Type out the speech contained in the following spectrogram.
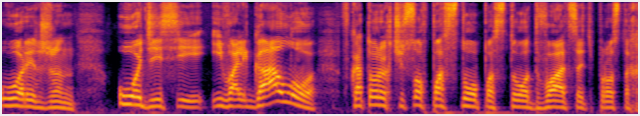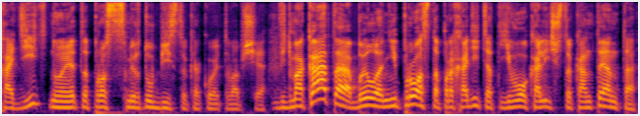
Origin, Odyssey и Вальгаллу, в которых часов по 100, по 120 просто ходить, ну это просто смертоубийство какое-то вообще. Ведьмака-то было не просто проходить от его количества контента,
